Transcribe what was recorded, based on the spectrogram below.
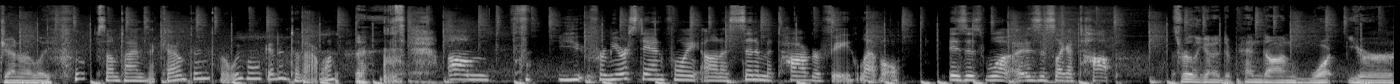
generally. Sometimes accountant, but we won't get into that one. um, you, from your standpoint on a cinematography level, is this what is this like a top? It's really going to depend on what you're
